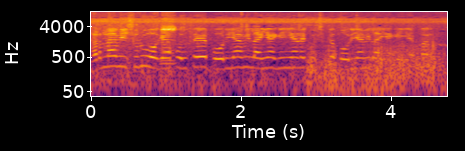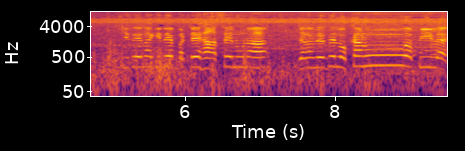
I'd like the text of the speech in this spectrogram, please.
ਖੜਨਾ ਵੀ ਸ਼ੁਰੂ ਹੋ ਗਿਆ ਪੁਲ ਤੇ, ਬੋਰੀਆਂ ਵੀ ਲਾਈਆਂ ਗਈਆਂ ਨੇ ਕੁਝ ਕੁ ਬੋਰੀਆਂ ਵੀ ਲਾਈਆਂ ਗਈਆਂ, ਪਰ ਕਿਤੇ ਨਾ ਕਿਤੇ ਵੱਡੇ ਹਾਦਸੇ ਨੂੰ ਨਾ ਜਨਮ ਦੇ ਤੇ ਲੋਕਾਂ ਨੂੰ ਅਪੀਲ ਹੈ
